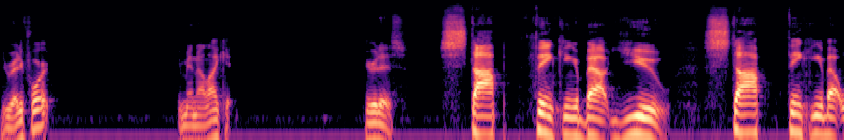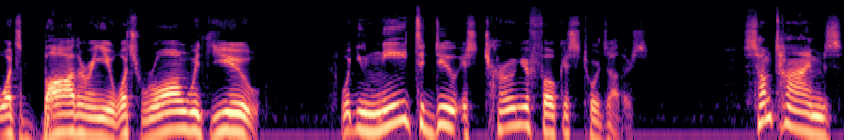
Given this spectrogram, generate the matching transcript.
You ready for it? You may not like it. Here it is. Stop thinking about you. Stop thinking about what's bothering you, what's wrong with you. What you need to do is turn your focus towards others. Sometimes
